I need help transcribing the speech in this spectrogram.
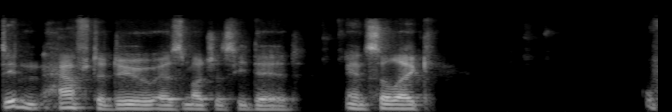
didn't have to do as much as he did. And so, like,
